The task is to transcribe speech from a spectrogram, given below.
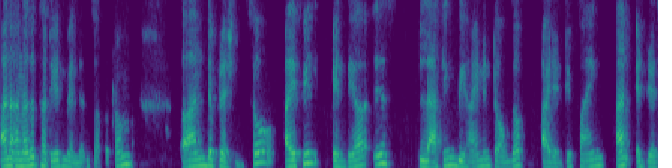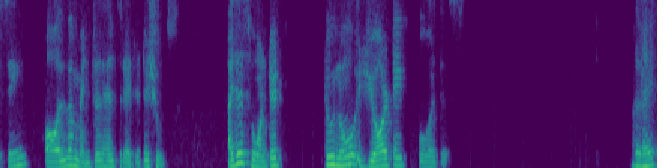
and another 38 million suffer from and depression. So I feel India is lacking behind in terms of identifying and addressing all the mental health related issues. I just wanted to know your take over this. All right.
